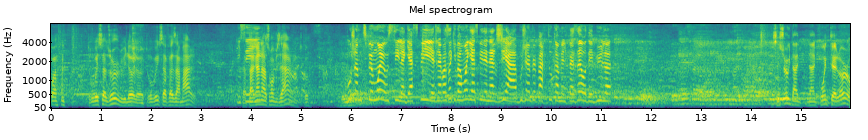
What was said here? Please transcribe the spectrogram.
pas... Trouver ça dur, lui, là, là. Trouver que ça faisait mal. Il Ça paraît dans son visage, en tout cas. bouge un petit peu moins aussi, le gaspille. J'ai l'impression qu'il va moins gaspiller d'énergie à bouger un peu partout comme il faisait au début. Là. C'est sûr que dans, le- dans le coin de Taylor,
